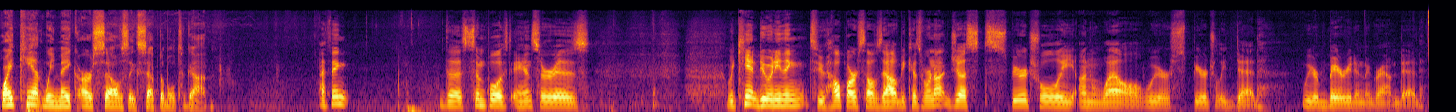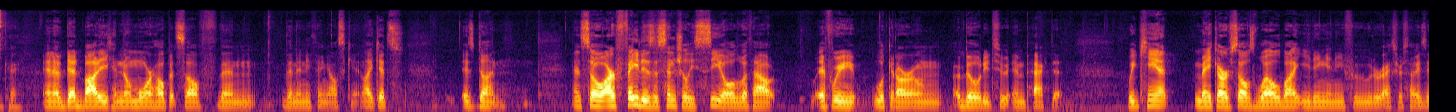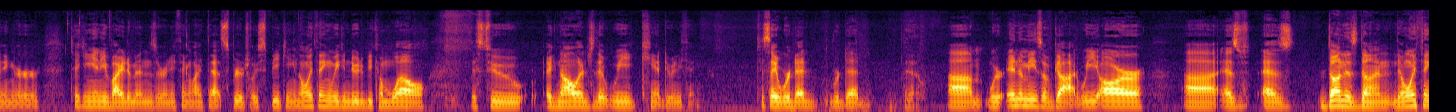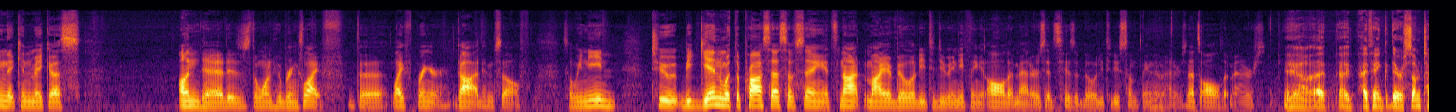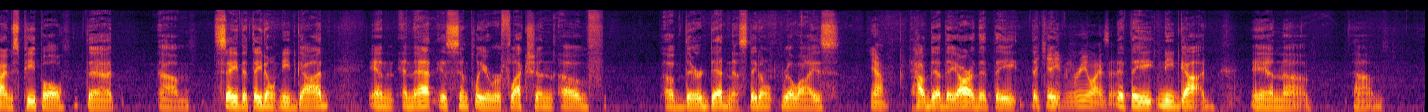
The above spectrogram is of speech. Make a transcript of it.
why can't we make ourselves acceptable to God? I think the simplest answer is we can't do anything to help ourselves out because we're not just spiritually unwell, we're spiritually dead. We are buried in the ground dead. Okay. And a dead body can no more help itself than than anything else can. Like it's it's done. And so our fate is essentially sealed without if we look at our own ability to impact it. We can't make ourselves well by eating any food or exercising or taking any vitamins or anything like that, spiritually speaking. The only thing we can do to become well is to acknowledge that we can't do anything. To say we're dead, we're dead. Yeah. Um, we're enemies of God. We are uh, as as done is done. The only thing that can make us undead is the one who brings life, the life bringer, God Himself. So we need to begin with the process of saying it's not my ability to do anything at all that matters. It's His ability to do something that matters. That's all that matters. Yeah, I, I, I think there are sometimes people that um, say that they don't need God, and, and that is simply a reflection of, of their deadness. They don't realize Yeah, how dead they are that they they can't they, even realize it. that they need God, and uh, um,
